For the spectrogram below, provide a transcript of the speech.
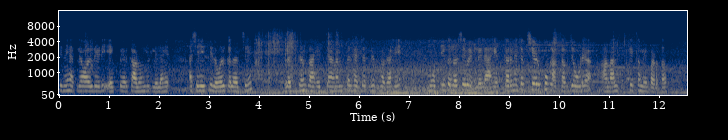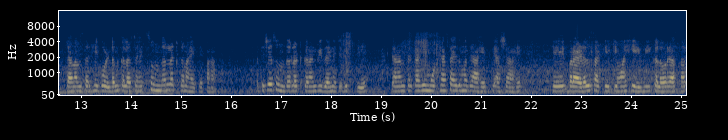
तिने ह्यातले ऑलरेडी एक पेअर काढून घेतलेले आहेत. असे हे सिल्वर कलरचे लटकन्स आहेत. त्यानंतर ह्याच्यातलेच बघा हे मोती कलरचे भेटलेले आहेत. कारण ह्याच्यात शेड खूप लागतात. जेवढे आणाल तितके कमी पडतात. त्यानंतर हे गोल्डन कलरचे आहेत. सुंदर लटकन आहेत हे पहा. अतिशय सुंदर लटकन आणि डिझाईन ह्याची दिसतीये. त्यानंतर काही मोठ्या साईजमध्ये आहेत. ते असे आहेत. हे ब्रायडलसाठी किंवा हेवी कलर असतात.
